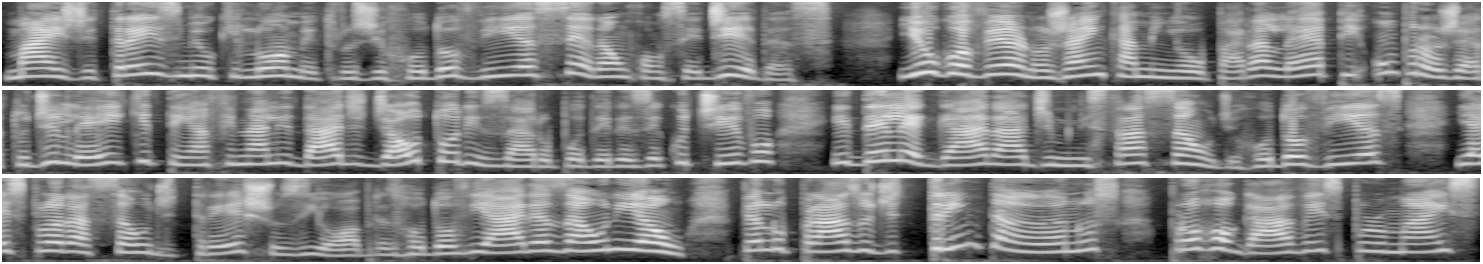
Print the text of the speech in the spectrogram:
Mais de 3 mil quilômetros de rodovias serão concedidas. E o governo já encaminhou para a LEP um projeto de lei que tem a finalidade de autorizar o Poder Executivo e delegar a administração de rodovias e a exploração de trechos e obras rodoviárias à União, pelo prazo de 30 anos, prorrogáveis por mais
